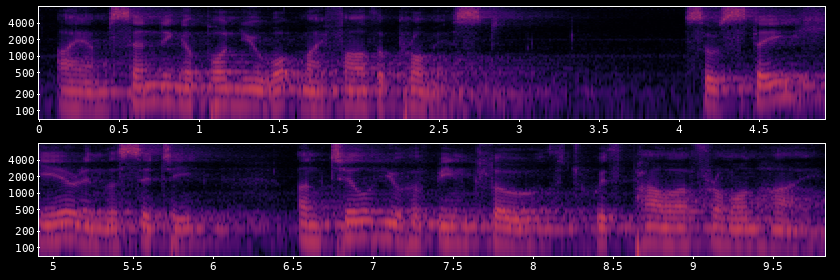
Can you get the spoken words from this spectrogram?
I am sending upon you what my Father promised. So stay here in the city until you have been clothed with power from on high.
